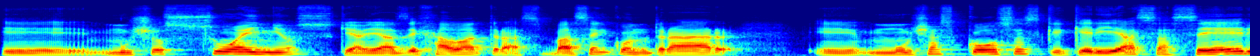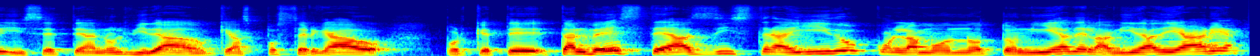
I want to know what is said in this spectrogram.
eh, muchos sueños que habías dejado atrás. Vas a encontrar eh, muchas cosas que querías hacer y se te han olvidado, que has postergado, porque te, tal vez te has distraído con la monotonía de la vida diaria,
